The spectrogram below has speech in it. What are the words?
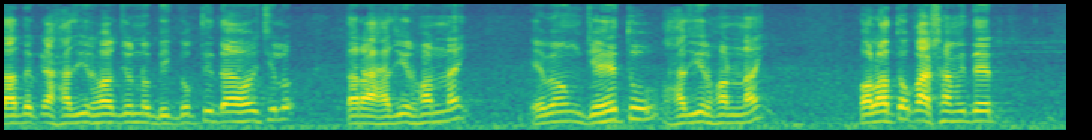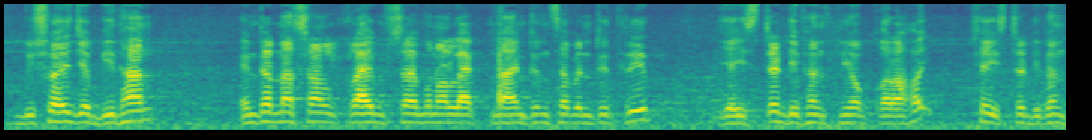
তাদেরকে হাজির হওয়ার জন্য বিজ্ঞপ্তি দেওয়া হয়েছিল। তারা হাজির হন নাই। এবং যেহেতু হাজির হন নাই, পলাতক আসামিদের বিষয়ে যে বিধান International Crimes Tribunal Act nineteen seventy থ্রির যে স্টেট ডিফেন্স নিয়োগ করা হয়, সেই স্টেট ডিফেন্স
